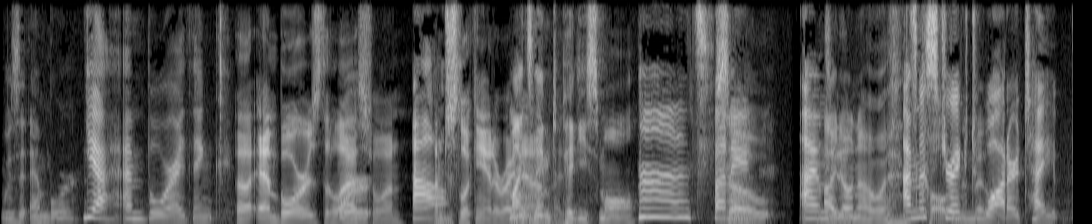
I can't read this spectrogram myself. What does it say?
Was it Emboar? yeah emboar i think Uh, Emboar is the last one. oh I'm just looking at it right Mine's now. Mine's named Piggy Small. it's funny So i'm I don't know what it's i'm a called in the strict water type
